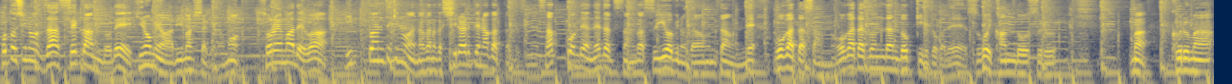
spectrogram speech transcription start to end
今年の「ザ・セカンドで日の目を浴びましたけどもそれまでは一般的にはなかなか知られてなかったんですね。昨今では根建さんが水曜日のダウンタウンで尾形さんの尾形軍団ドッキリとかですごい感動するまあ車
